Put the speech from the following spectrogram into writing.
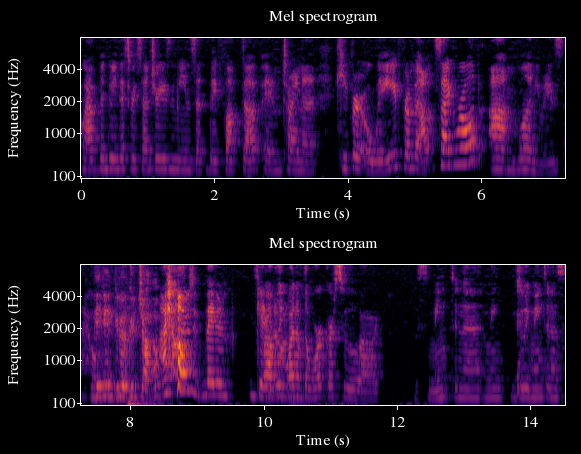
who have been doing this for centuries means that they fucked up and trying to keep her away from the outside world. Um. Well, anyways, I hope They didn't do a good job. I hope they didn't get Probably it on. one of the workers who uh, was maintenance, main, doing maintenance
